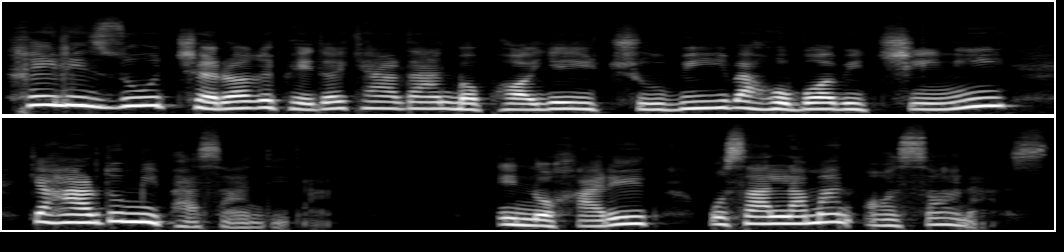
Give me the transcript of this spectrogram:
خیلی زود چراغی پیدا کردند با پایه چوبی و حبابی چینی که هر دو میپسندیدند. این نوع خرید مسلما آسان است.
